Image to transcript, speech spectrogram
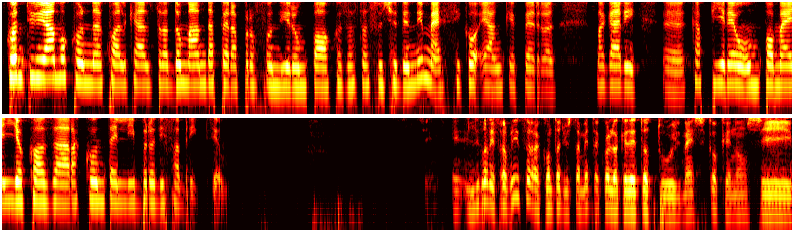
Continuiamo con qualche altra domanda per approfondire un po' cosa sta succedendo in Messico e anche per magari eh, capire un po' meglio cosa racconta il libro di Fabrizio il libro di Fabrizio racconta giustamente quello che hai detto tu, il Messico che non, si,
